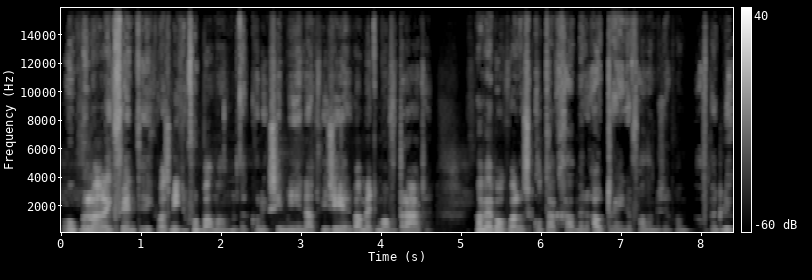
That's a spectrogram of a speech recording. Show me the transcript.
ook belangrijk vind. Ik was niet een voetbalman, daar kon ik Sim niet in adviseren. Wel met hem over praten. Maar we hebben ook wel eens contact gehad met een oud-trainer van hem, zeg, van, of met Luc.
